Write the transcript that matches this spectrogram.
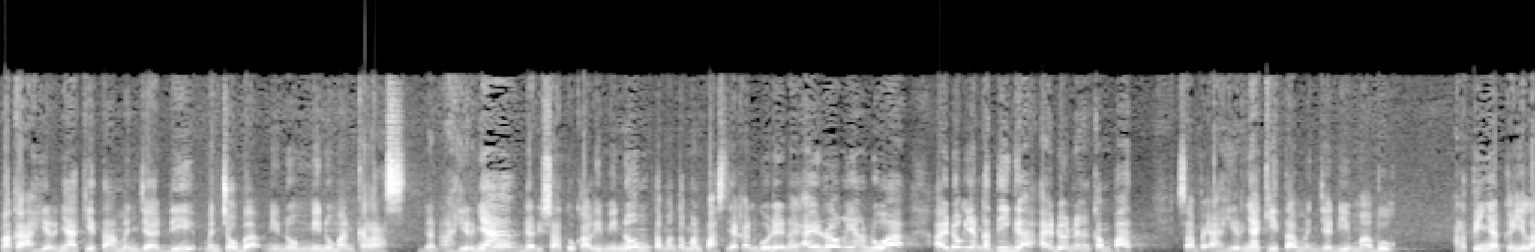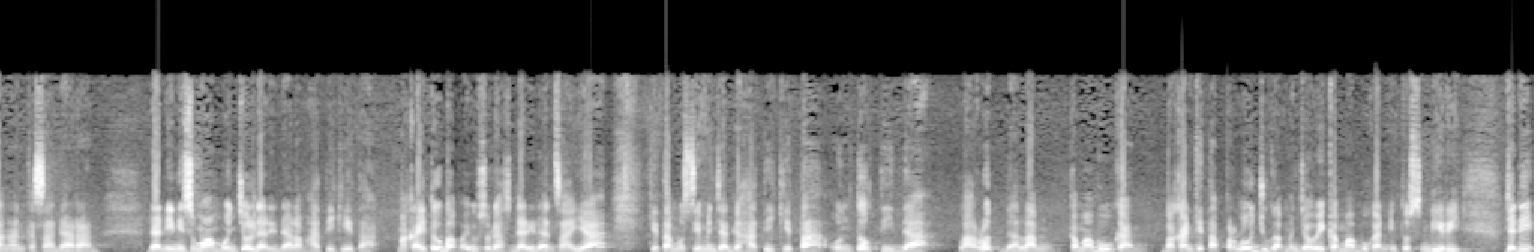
maka akhirnya kita menjadi mencoba minum minuman keras. Dan akhirnya dari satu kali minum, teman-teman pasti akan godain, ayo dong yang dua, ayo dong yang ketiga, ayo dong yang keempat. Sampai akhirnya kita menjadi mabuk. Artinya kehilangan kesadaran. Dan ini semua muncul dari dalam hati kita. Maka itu Bapak Ibu Saudara dari dan saya, kita mesti menjaga hati kita untuk tidak larut dalam kemabukan. Bahkan kita perlu juga menjauhi kemabukan itu sendiri. Jadi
